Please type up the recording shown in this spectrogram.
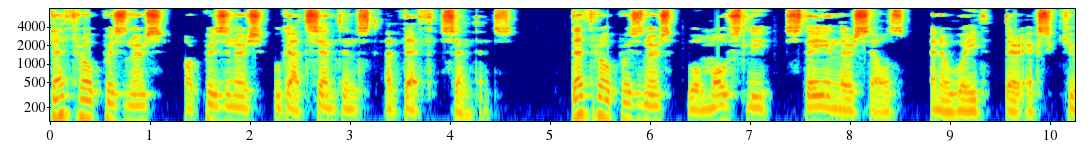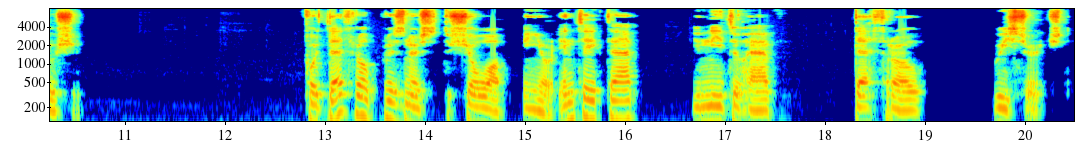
Death row prisoners are prisoners who got sentenced a death sentence. Death row prisoners will mostly stay in their cells and await their execution. For death row prisoners to show up in your intake tab, you need to have death row researched.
